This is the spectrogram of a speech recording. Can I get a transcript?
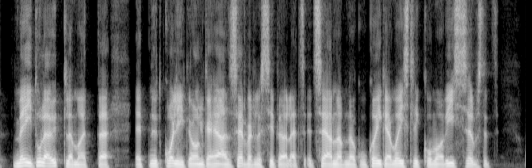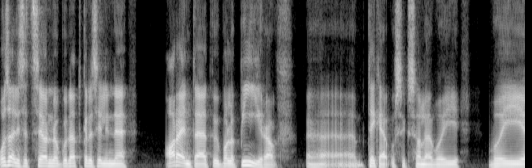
et me ei tule ütlema, et. et nüüd kolige, olge hea serverless'i peale, et, et see annab nagu kõige mõistlikuma viisi, sellepärast et osaliselt see on nagu natukene selline arendajat võib-olla piirav äh, tegevus, eks ole, või või,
